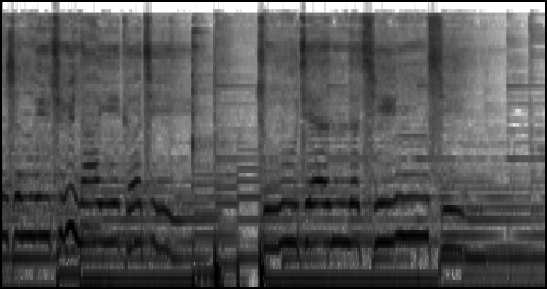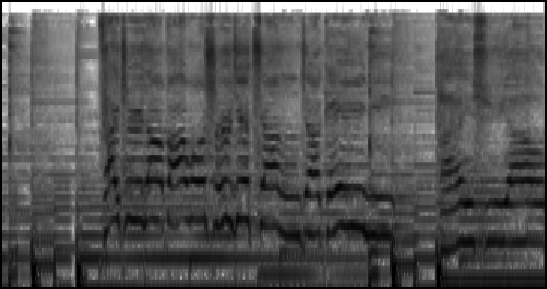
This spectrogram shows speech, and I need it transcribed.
转身离去那一刻起，逐渐的清醒，才知道把我世界强加给你，还需要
